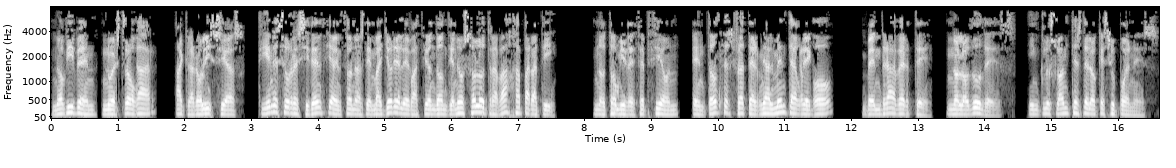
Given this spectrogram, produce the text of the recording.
No vive en nuestro hogar, aclaró Lisias, tiene su residencia en zonas de mayor elevación donde no solo trabaja para ti. Notó mi decepción, entonces fraternalmente agregó, vendrá a verte, no lo dudes, incluso antes de lo que supones.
